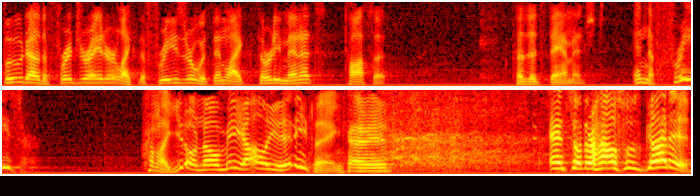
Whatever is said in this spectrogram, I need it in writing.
food out of the refrigerator, like the freezer, within like 30 minutes, toss it because it's damaged. In the freezer. I'm like, you don't know me, I'll eat anything. I mean, and so their house was gutted.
